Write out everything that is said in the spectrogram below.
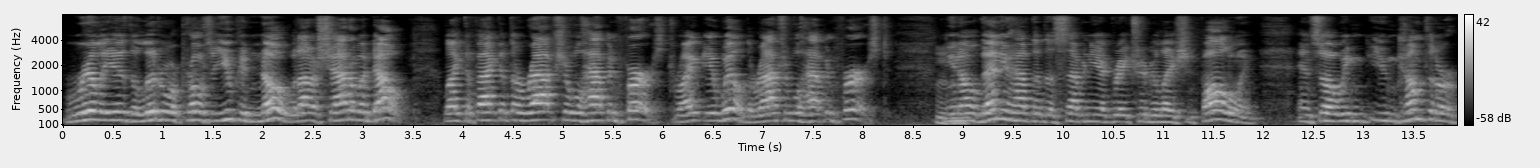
really is the literal approach that you can know without a shadow of a doubt Like the fact that the rapture will happen first, right? It will. The rapture will happen 1st Mm-hmm. You know, then you have the, the seven year great tribulation following. And so we can, you can come to the,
